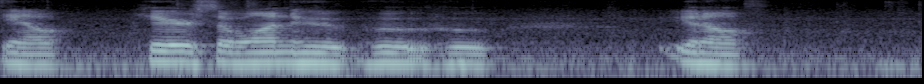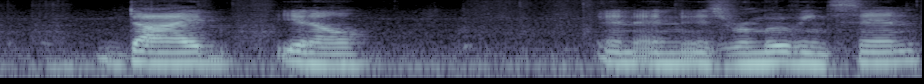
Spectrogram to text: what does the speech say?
you know, here's the one who, who, who, you know, died, you know, and, and is removing sin.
